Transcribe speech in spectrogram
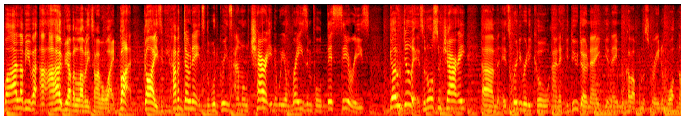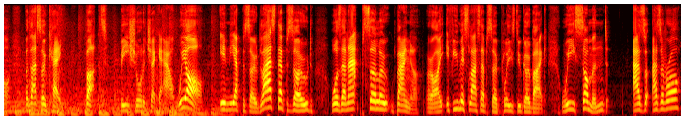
Well, I love you. I hope you have a lovely time away. But, guys, if you haven't donated to the Wood Greens Animal charity that we are raising for this series, go do it. It's an awesome charity. Um, it's really, really cool. And if you do donate, your name will come up on the screen and whatnot. But that's okay. But be sure to check it out. We are in the episode. Last episode was an absolute banger, alright? If you missed last episode, please do go back. We summoned Az Asorah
